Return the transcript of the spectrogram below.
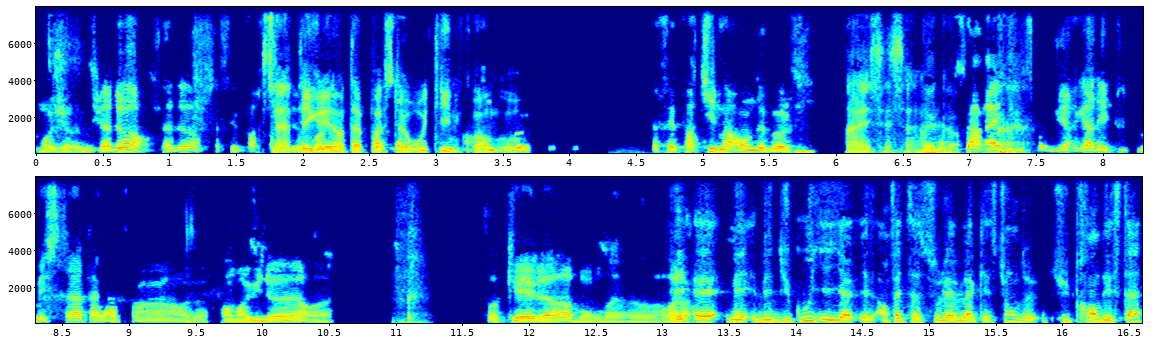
moi, j'adore, j'adore. Ça fait partie C'est intégré dans ta post-routine, quoi, en gros. Ça fait partie de ma ronde de golf. Ouais, c'est ça. D'accord. s'arrête une fois que j'ai regardé toutes mes stats à la fin, euh, pendant une heure. euh. Ok, là, bon, bah, voilà. Mais, eh, mais, mais du coup, il y a, en fait, ça soulève la question de tu prends des stats,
